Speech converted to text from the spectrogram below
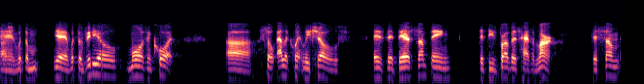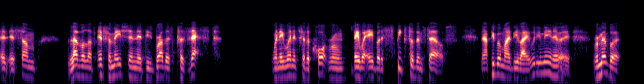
And with the yeah with the video "Moors in Court," uh, so eloquently shows is that there's something that these brothers have learned. There's some is some level of information that these brothers possessed. When they went into the courtroom, they were able to speak for themselves. Now, people might be like, what do you mean? Remember,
